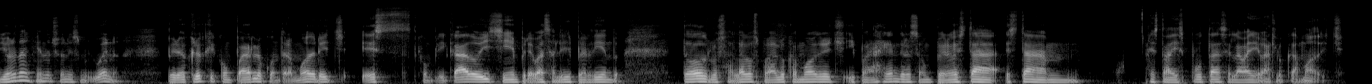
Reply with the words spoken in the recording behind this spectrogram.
Jordan Henderson es muy bueno. Pero creo que compararlo contra Modric es complicado y siempre va a salir perdiendo. Todos los halagos para Luka Modric y para Henderson, pero esta, esta, mm, esta disputa se la va a llevar Luka Modric.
